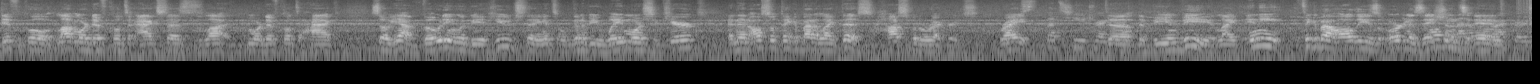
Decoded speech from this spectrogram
difficult, a lot more difficult to access, it's a lot more difficult to hack. So yeah, voting would be a huge thing. It's going to be way more secure. And then also think about it like this: hospital records, right? That's, that's huge right The now. the B and V, like any. Think about all these organizations medical and records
